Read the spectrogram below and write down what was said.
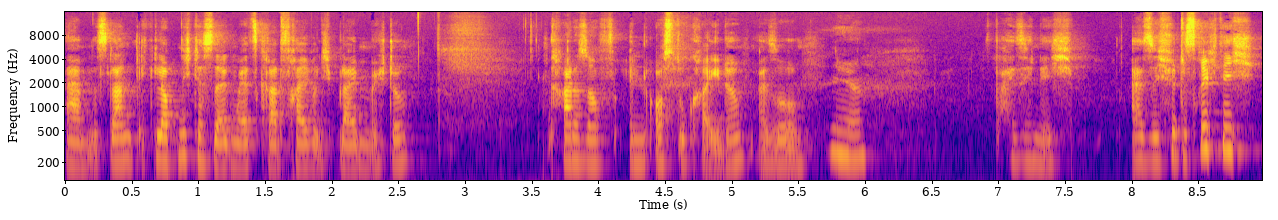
ähm, das Land, ich glaube nicht, dass irgendwer jetzt gerade freiwillig bleiben möchte. Gerade so in Ostukraine. Also, ja. weiß ich nicht. Also ich finde das richtig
